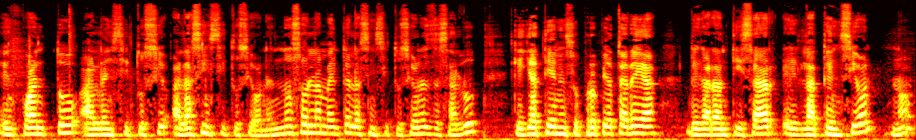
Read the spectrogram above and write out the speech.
en cuanto a, la institución, a las instituciones, no solamente las instituciones de salud, que ya tienen su propia tarea de garantizar eh, la atención, ¿no?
